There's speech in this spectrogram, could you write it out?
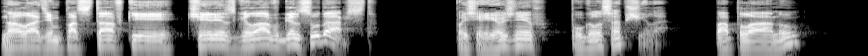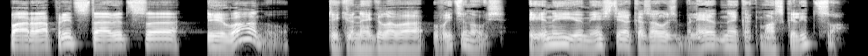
Наладим поставки через глав государств». Посерьезнев, Пугало сообщила. «По плану пора представиться Ивану». Тыквенная голова вытянулась, и на ее месте оказалось бледное, как маска, лицо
